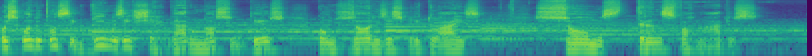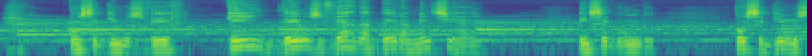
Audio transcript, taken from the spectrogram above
pois quando conseguimos enxergar o nosso Deus com os olhos espirituais, somos transformados. Conseguimos ver quem Deus verdadeiramente é em segundo, conseguimos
